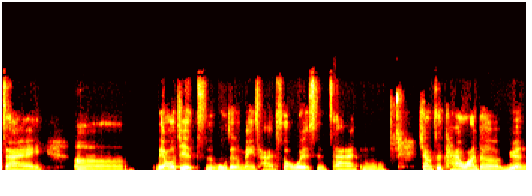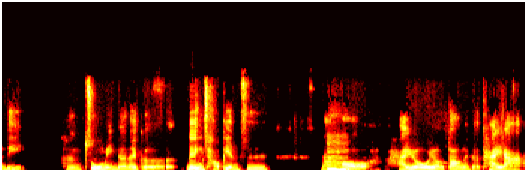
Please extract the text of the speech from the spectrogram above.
在嗯、呃、了解植物这个美材的时候，我也是在嗯像是台湾的院里很著名的那个蔺草编织，然后还有我有到那个泰雅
